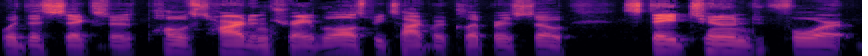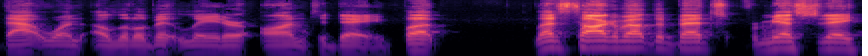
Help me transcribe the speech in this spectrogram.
with the Sixers post Harden trade. We'll also be talking with Clippers, so stay tuned for that one a little bit later on today. But let's talk about the bets from yesterday.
